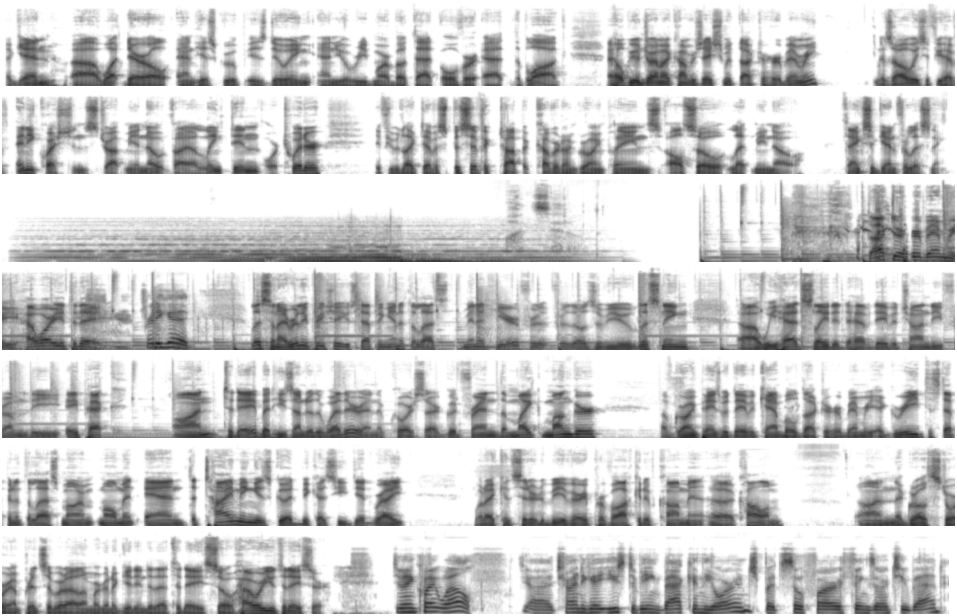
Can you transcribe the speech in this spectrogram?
again uh, what Daryl and his group is doing, and you'll read more about that over at the blog. I hope you enjoy my conversation with Dr. Herb Emery. As always, if you have any questions, drop me a note via LinkedIn or Twitter. If you would like to have a specific topic covered on Growing Pains, also let me know. Thanks again for listening. Unsettled. Dr. Herb Emery, how are you today? Pretty good. Listen, I really appreciate you stepping in at the last minute here. For, for those of you listening, uh, we had slated to have David Chaundy from the APEC on today, but he's under the weather. And of course, our good friend, the Mike Munger of Growing Pains with David Campbell, Dr. Herb Emery, agreed to step in at the last mo- moment. And the timing is good because he did write what I consider to be a very provocative comment uh, column on the growth story on Prince Edward Island. We're going to get into that today. So, how are you today, sir? Doing quite well. Uh, trying to get used to being back in the orange, but so far things aren't too bad.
